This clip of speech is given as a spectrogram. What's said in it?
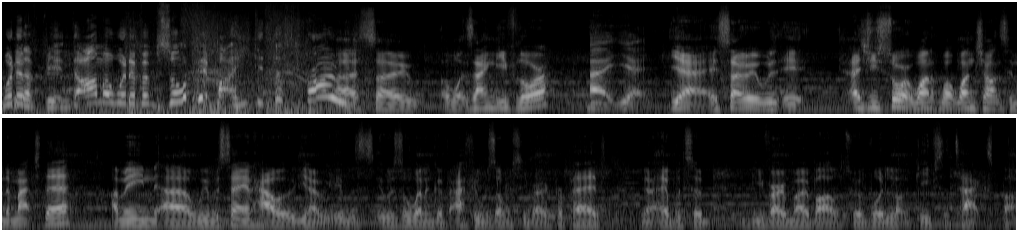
would have been- the armor would have absorbed it, but he did the throw. Uh, so, uh, what, Zangief Laura? Uh, yeah. Yeah, so it was, it, as you saw it one, what, one chance in the match there, I mean, uh, we were saying how, you know, it was, it was all well and good. Afi was obviously very prepared, you know, able to be very mobile to avoid a lot of Geef's attacks, but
